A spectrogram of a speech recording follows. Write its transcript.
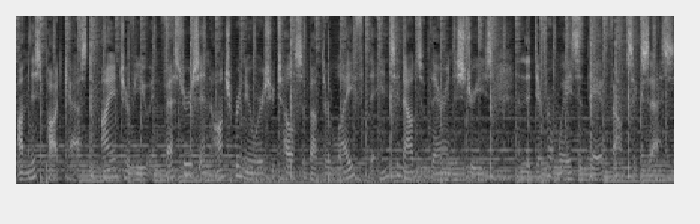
On this podcast, I interview investors and entrepreneurs who tell us about their life, the ins and outs of their industries, and the different ways that they have found success.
